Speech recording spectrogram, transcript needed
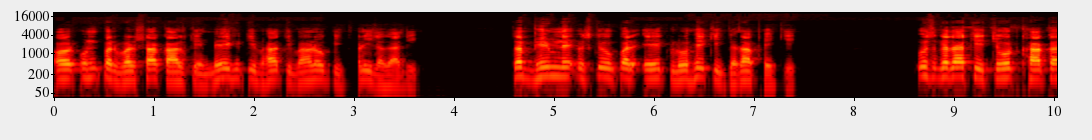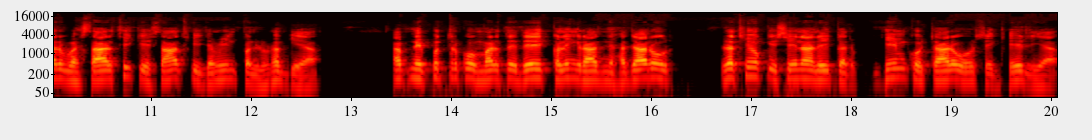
और उन पर वर्षा काल के मेघ की भांति बाणों की छड़ी लगा दी। तब भीम ने उसके ऊपर एक लोहे की गदा फेंकी। उस गदा की चोट खाकर वह सारथी के साथ ही ज़मीन पर लुढ़क गया। अपने पुत्र को मरते देख कलिंगराज ने हज़ारों रथियों की सेना लेकर भीम को चारों ओर से घेर लिया।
